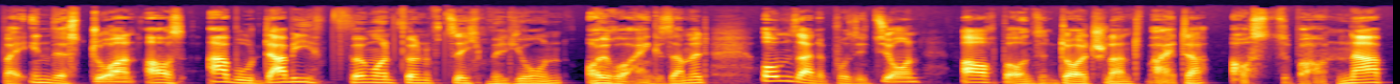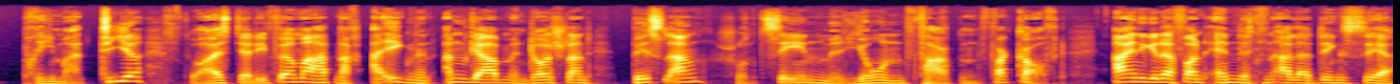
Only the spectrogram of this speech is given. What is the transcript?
bei Investoren aus Abu Dhabi 55 Millionen Euro eingesammelt, um seine Position auch bei uns in Deutschland weiter auszubauen. Na prima Tier, so heißt ja die Firma, hat nach eigenen Angaben in Deutschland bislang schon 10 Millionen Fahrten verkauft. Einige davon endeten allerdings sehr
